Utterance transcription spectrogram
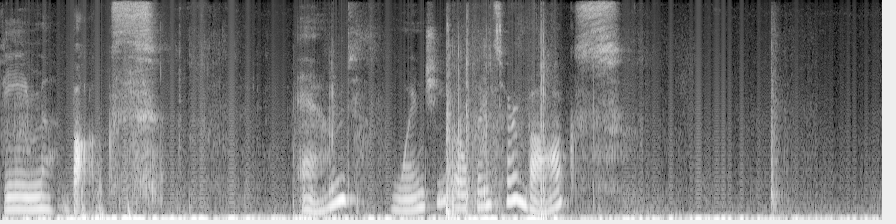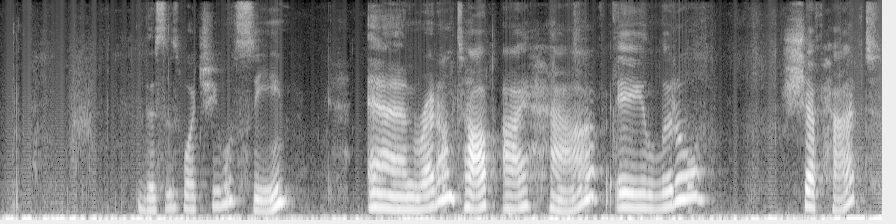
theme box. And when she opens her box, this is what she will see. And right on top I have a little chef hat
